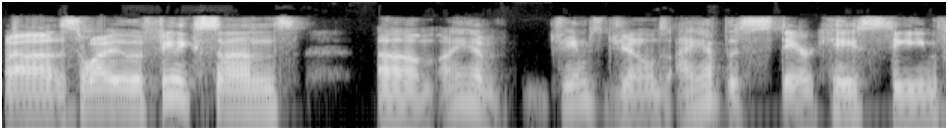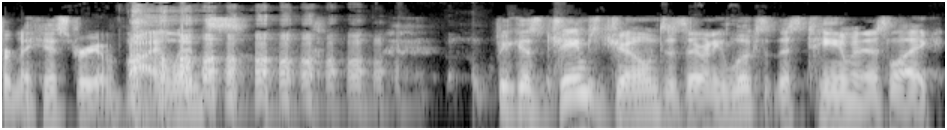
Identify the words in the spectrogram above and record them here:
Uh, so I, the Phoenix Suns, um, I have James Jones. I have the staircase scene from A History of Violence because James Jones is there and he looks at this team and is like,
